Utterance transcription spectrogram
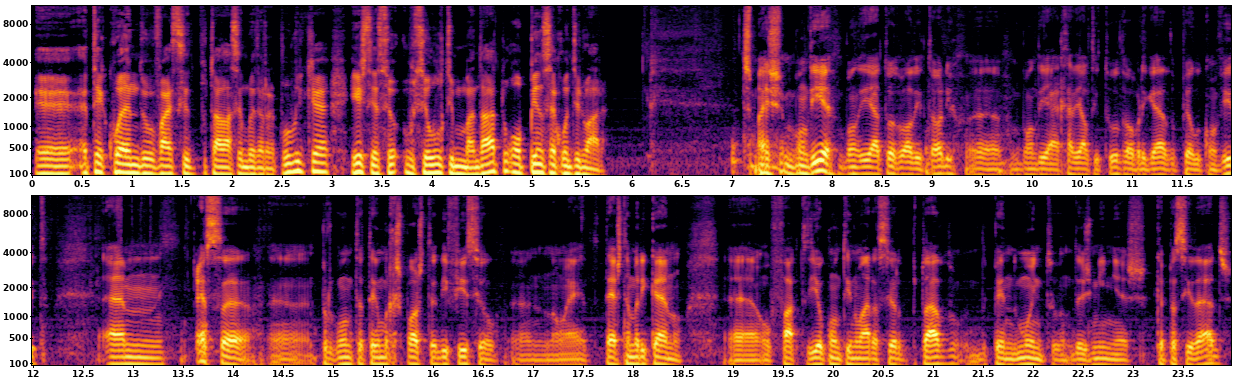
Eh, até quando vai ser deputado à Assembleia da República? Este é o seu último mandato ou pensa continuar? Bom dia, bom dia a todo o auditório, uh, bom dia à Rádio Altitude, obrigado pelo convite. Um, essa uh, pergunta tem uma resposta difícil, uh, não é de teste americano. Uh, o facto de eu continuar a ser deputado depende muito das minhas capacidades,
